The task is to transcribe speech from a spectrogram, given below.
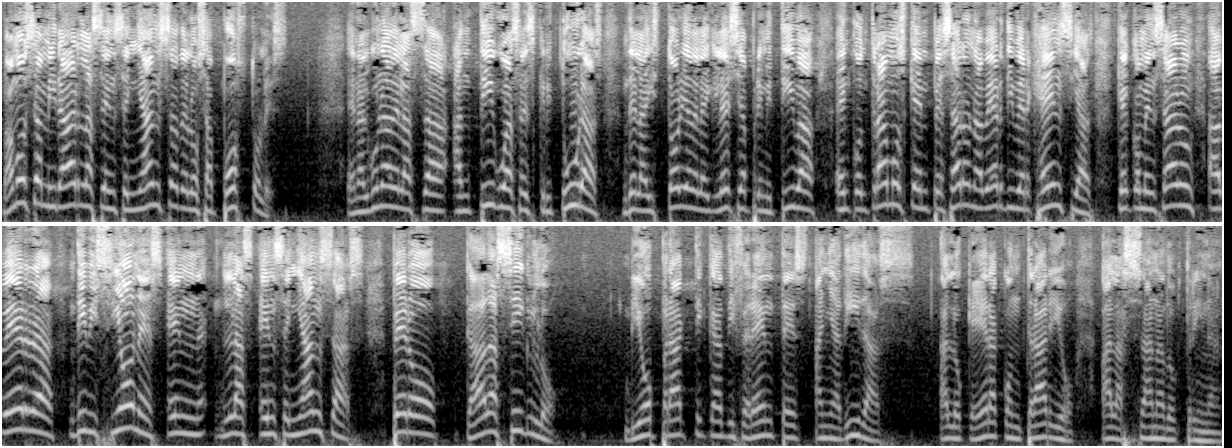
Vamos a mirar las enseñanzas de los apóstoles. En alguna de las ah, antiguas escrituras de la historia de la iglesia primitiva encontramos que empezaron a haber divergencias, que comenzaron a haber ah, divisiones en las enseñanzas, pero cada siglo vio prácticas diferentes añadidas a lo que era contrario a la sana doctrina.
